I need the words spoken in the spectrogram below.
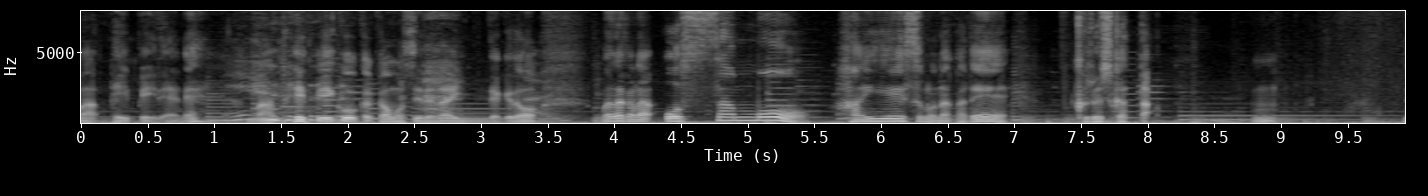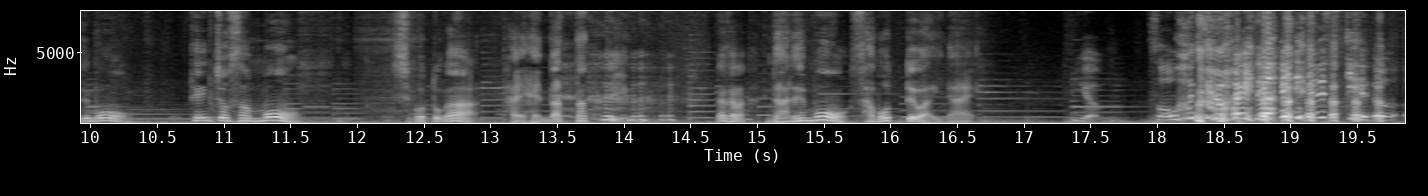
まあ PayPay だよね。ね。まあ PayPay 効果かもしれないんだけど、はい。まあ、だからおっさんもハイエースの中で苦しかった。うんうん。でも店長さんも仕事が大変だったっていう。だから誰もサボってはいない。いやそう思ってはいないですけど。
